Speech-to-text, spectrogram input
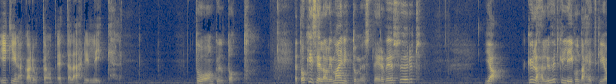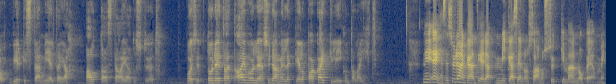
ikinä kaduttanut, että lähdin liikkeelle. Tuo on kyllä totta. Ja toki siellä oli mainittu myös terveyshyödyt. Ja kyllähän lyhytkin liikuntahetki jo virkistää mieltä ja auttaa sitä ajatustyötä. Voisi todeta, että aivoille ja sydämelle kelpaa kaikki liikuntalajit. Niin eihän se sydänkään tiedä, mikä sen on saanut sykkimään nopeammin.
